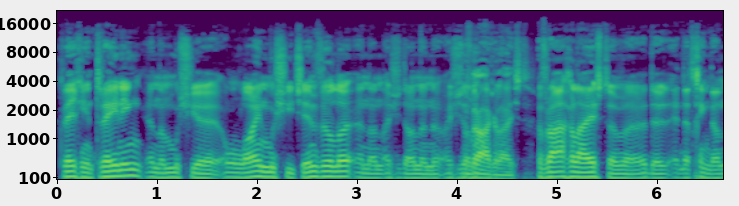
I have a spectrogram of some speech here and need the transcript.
Kreeg je een training en dan moest je online moest je iets invullen. En dan als je dan een, als je dan, een vragenlijst. Een vragenlijst. En, de, en dat ging dan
